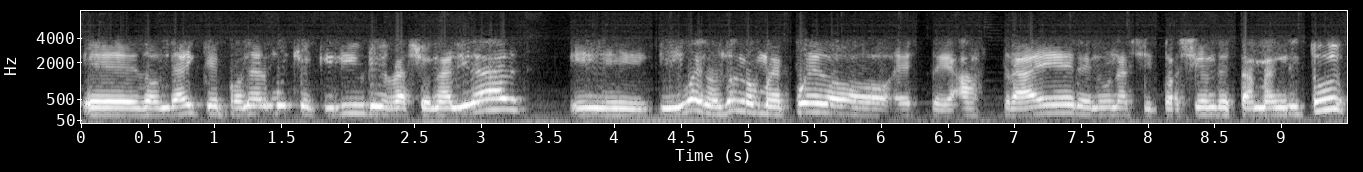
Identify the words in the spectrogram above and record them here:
eh, donde hay que poner mucho equilibrio y racionalidad. Y, bueno, yo no me puedo este, abstraer en una situación de esta magnitud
